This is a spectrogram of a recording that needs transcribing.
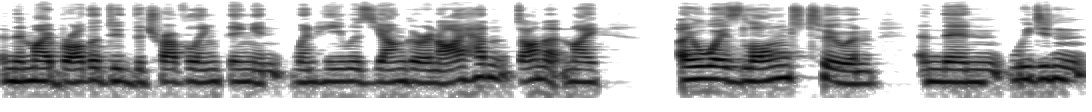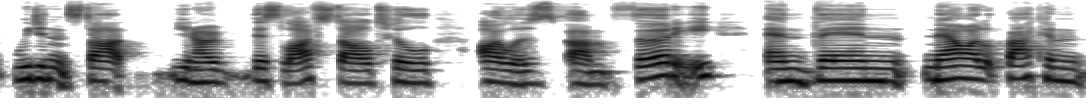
and then my brother did the traveling thing in, when he was younger and i hadn't done it and i I always longed to and and then we didn't we didn't start you know this lifestyle till I was um, 30 and then now I look back and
